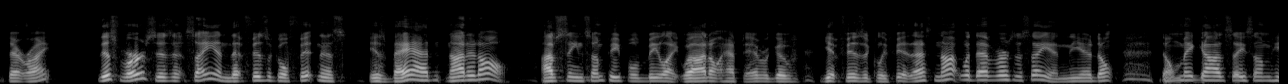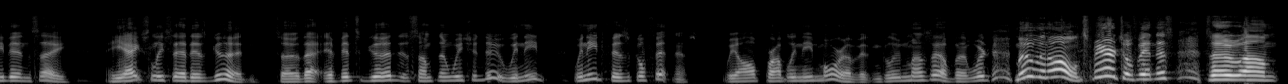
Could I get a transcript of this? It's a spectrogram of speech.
Is that right? This verse isn't saying that physical fitness is bad, not at all. I've seen some people be like, "Well, I don't have to ever go get physically fit." That's not what that verse is saying. You know, don't don't make God say something He didn't say. He actually said it's good. So that if it's good, it's something we should do. We need we need physical fitness. We all probably need more of it, including myself. But we're moving on. Spiritual fitness. So um,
